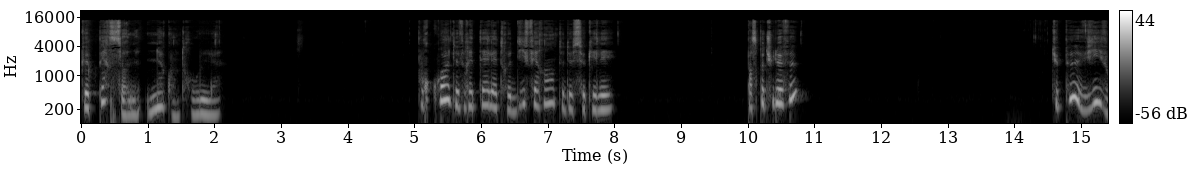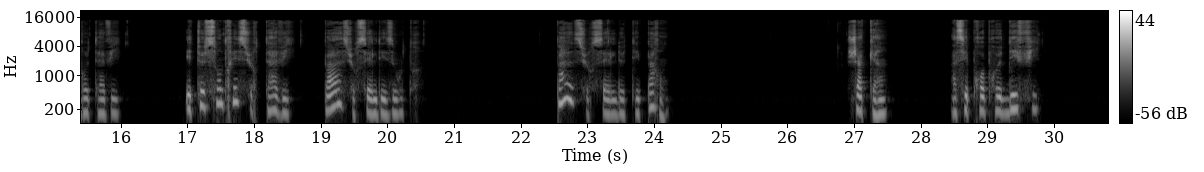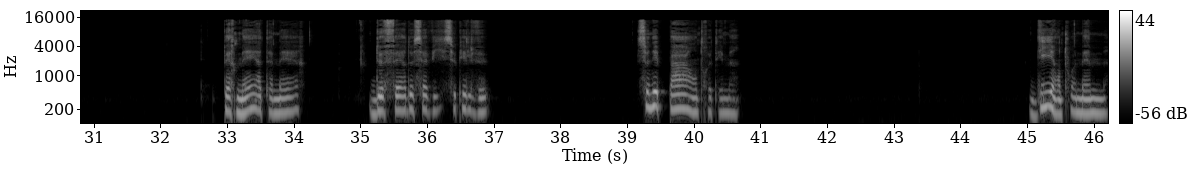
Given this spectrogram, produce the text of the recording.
que personne ne contrôle. Pourquoi devrait-elle être différente de ce qu'elle est? Parce que tu le veux Tu peux vivre ta vie et te centrer sur ta vie, pas sur celle des autres, pas sur celle de tes parents. Chacun a ses propres défis. Permets à ta mère de faire de sa vie ce qu'elle veut. Ce n'est pas entre tes mains. Dis en toi-même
